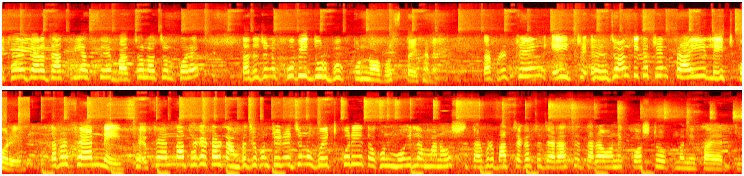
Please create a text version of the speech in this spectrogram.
এখানে যারা যাত্রী আছে বা চলাচল করে, তাদের জন্য খুবই দুর্ভোগপূর্ণ অবস্থা এখানে। তারপরে ট্রেন, এই জয়ন্তিকা ট্রেন প্রায়ই লেট করে। তারপরে ফ্যান নেই। ফ্যান না থাকার কারণে আমরা যখন ট্রেনের জন্য ওয়েট করি, তখন মহিলা মানুষ, তারপরে বাচ্চা কাচ্চা যারা আছে, তারা অনেক কষ্ট মানে পায় আর কি।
